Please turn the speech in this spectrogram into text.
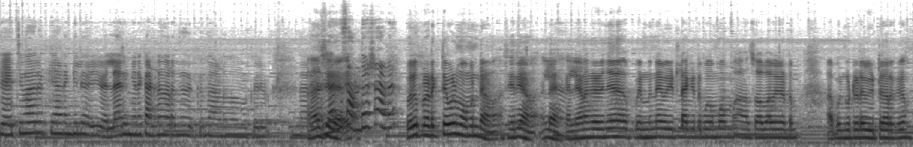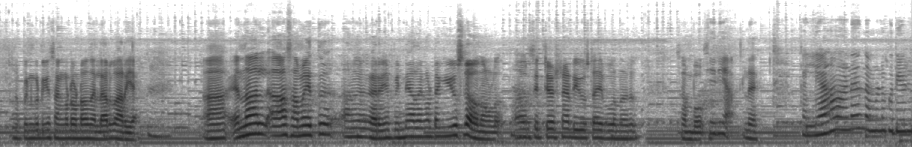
ചേച്ചിമാരൊക്കെ ആണെങ്കിലും അയ്യോ എല്ലാരും ഇങ്ങനെ കണ്ണു നിറഞ്ഞു നിൽക്കുന്നതാണ് നമുക്കൊരു സന്തോഷമാണ് ഒരു പ്രൊഡക്റ്റബിൾ മൊമെന്റ് ആണ്. ശരിയാണ് അല്ലേ? കല്യാണം കഴിഞ്ഞ് പെണ്ണിനെ വീട്ടിലാക്കിയിട്ട് പോകുമ്പോൾ സ്വാഭാവികമായിട്ടും ആ പെൺകുട്ടിയുടെ വീട്ടുകാർക്ക് പെൺകുട്ടിക്ക് സങ്കടം ഉണ്ടാവുന്ന എല്ലാവർക്കും അറിയാം. എന്നാൽ ആ സമയത്ത് അങ്ങനെ കരയും. പിന്നെ അതങ്ങോട്ടേക്ക് യൂസ്ഡ് ആവും നമ്മൾ ആ ഒരു സിറ്റുവേഷനായിട്ട് യൂസ്ഡ് ആയി പോകുന്ന ഒരു സംഭവം. അല്ലേ? കല്യാണമാണ് നമ്മുടെ പുതിയൊരു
